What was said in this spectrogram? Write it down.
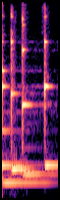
you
